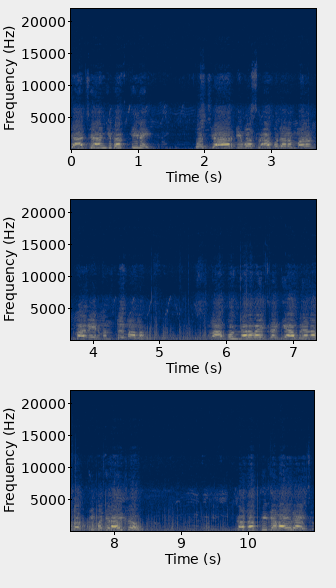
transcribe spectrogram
ज्याच्या अंगी भक्ती नाही. तो चार दिवस अगोदर मरण पावेन म्हणतोय मामा. आपण ठरवायचं की आपल्याला भक्तीमध्ये राहायचं? का भक्तीच्या बाहेर राहायचं?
